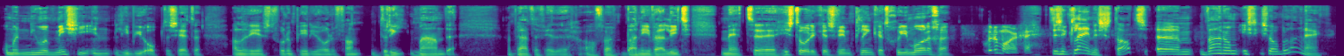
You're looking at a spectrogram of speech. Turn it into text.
om een nieuwe missie in Libië op te zetten. Allereerst voor een periode van drie maanden. We praten verder over Bani Walid met uh, historicus Wim Klinkert. Goedemorgen. Goedemorgen. Het is een kleine stad. Um, waarom is die zo belangrijk?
